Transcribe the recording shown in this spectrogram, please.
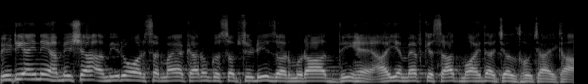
पी टी आई ने हमेशा अमीरों और सरमाकारों को सब्सिडीज़ और मुराद दी हैं। आई एम एफ़ के साथ माहिदा जल्द हो जाएगा।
